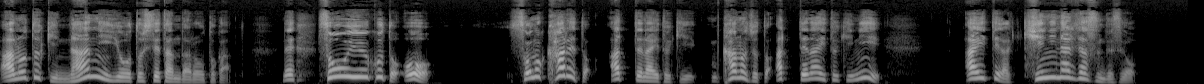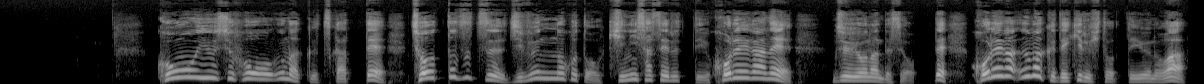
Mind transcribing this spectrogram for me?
あの時何言おうとしてたんだろうとか、ね、そういうことを、その彼と会ってない時、彼女と会ってない時に、相手が気になりだすんですよ。こういう手法をうまく使って、ちょっとずつ自分のことを気にさせるっていう、これがね、重要なんですよ。で、これがうまくできる人っていうのは、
